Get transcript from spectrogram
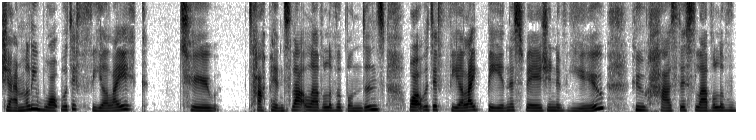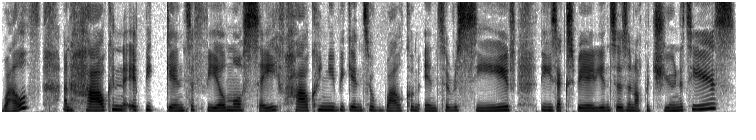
generally what would it feel like to tap into that level of abundance? What would it feel like being this version of you who has this level of wealth? And how can it begin to feel more safe? How can you begin to welcome in to receive these experiences and opportunities?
